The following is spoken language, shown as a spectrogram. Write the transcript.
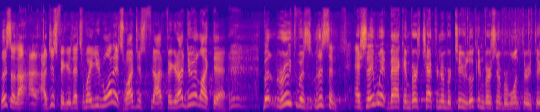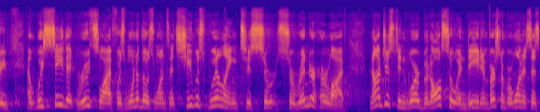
Listen, I, I just figured that's the way you'd want it, so I just I figured I'd do it like that. But Ruth was, listen, as they went back in verse chapter number two, look in verse number one through three, and we see that Ruth's life was one of those ones that she was willing to sur- surrender her life, not just in word, but also in deed. In verse number one, it says,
